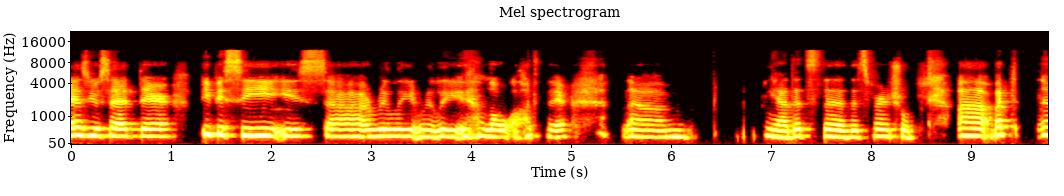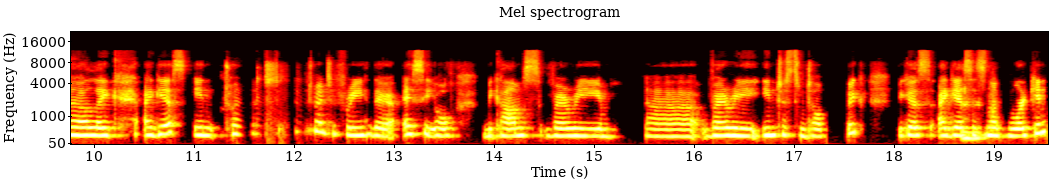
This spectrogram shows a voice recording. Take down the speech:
as you said their ppc is uh, really really low out there. Um yeah that's the that's very true. Uh but uh, like i guess in 2023 their seo becomes very uh very interesting topic because i guess mm-hmm. it's not working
